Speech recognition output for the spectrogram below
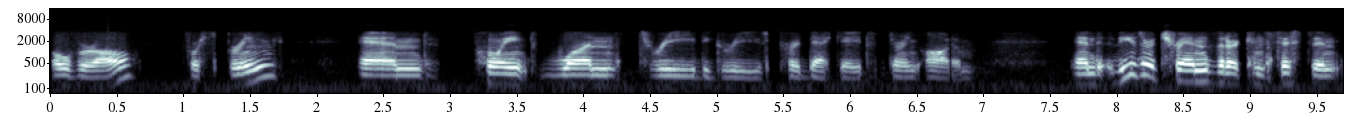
overall for spring and 0.13 degrees per decade during autumn. And these are trends that are consistent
